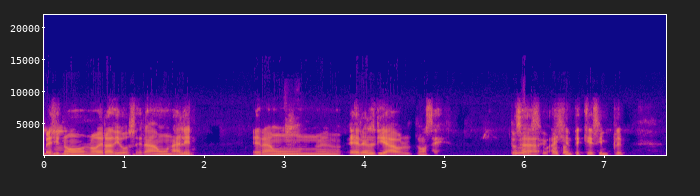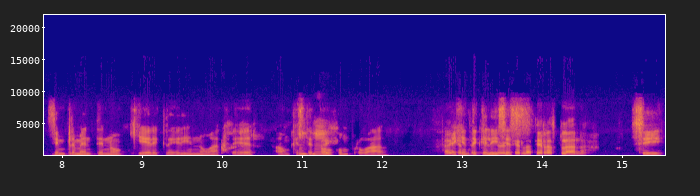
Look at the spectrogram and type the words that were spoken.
ve no, no era Dios, era un alien, era un, era el diablo, no sé. O sea, hay gente que simple, simplemente no quiere creer y no va a creer, aunque esté todo comprobado. Hay, gente, que, le dices... Que la tierra es plana. Sí,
